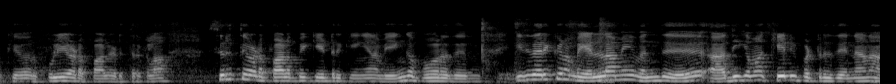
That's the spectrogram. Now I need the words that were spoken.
ஓகே ஒரு புலியோட பால் எடுத்திருக்கலாம். சிறுத்தையோட பாலை போய் கேட்டிருக்கீங்க நம்ம எங்கே போகிறது இது வரைக்கும் நம்ம எல்லாமே வந்து அதிகமாக கேள்விப்பட்டிருது என்னன்னா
